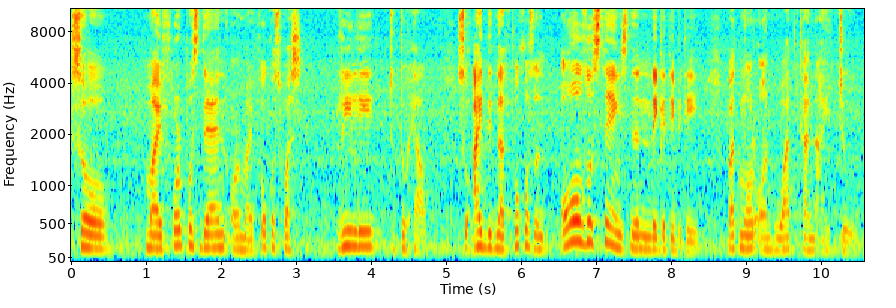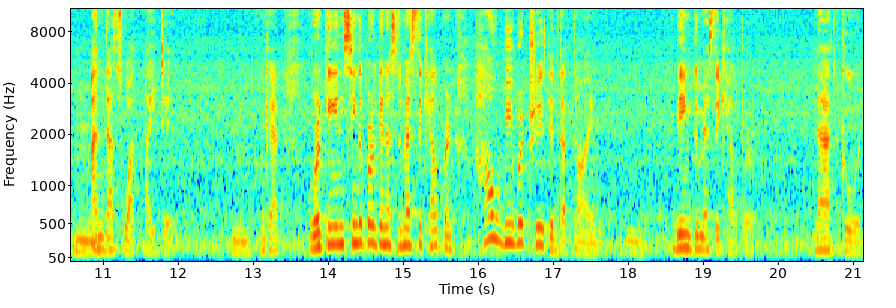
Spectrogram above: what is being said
So my purpose then or my focus was really to, to help. So I did not focus on all those things, the negativity, but more on what can I do. Hmm. And that's what I did. Hmm. Okay? Working in Singapore again as domestic helper, how we were treated that time, hmm. being domestic helper, not good.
